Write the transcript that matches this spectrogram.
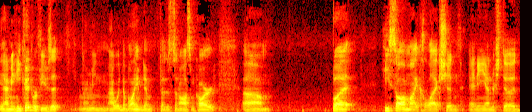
I mean, he could refuse it I mean, I wouldn't have blamed him because it's an awesome card. Um, but he saw my collection and he understood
